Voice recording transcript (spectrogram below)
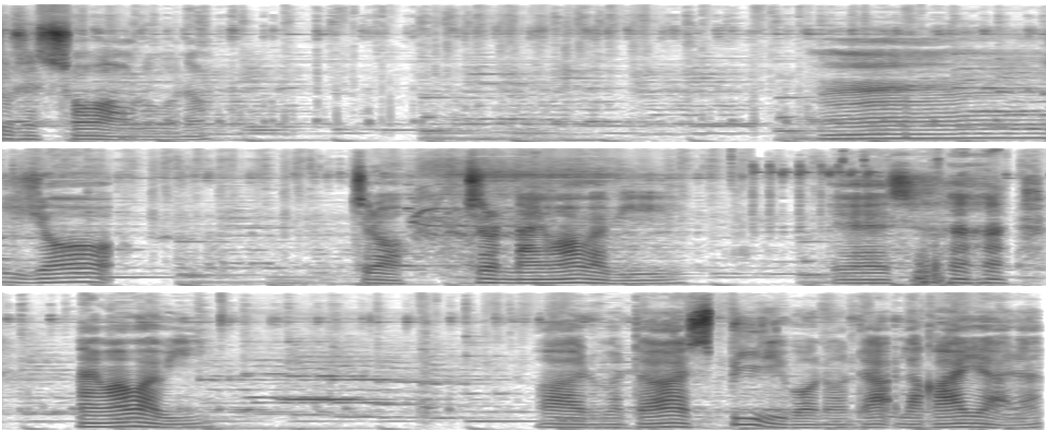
သူစဆောအောင်လို့ဗောနော်ဟမ်ယောကျွန်တော်ကျွန်တော်နိုင်သွားပါပြီ yes နိုင်သွားပါပြီအာဒီမှာဒါ speed တွေပေါ့နော်ဒါအလကားရတာ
